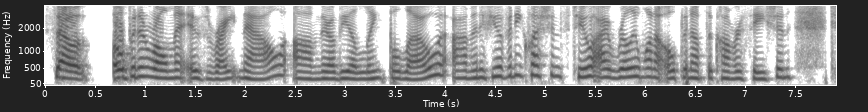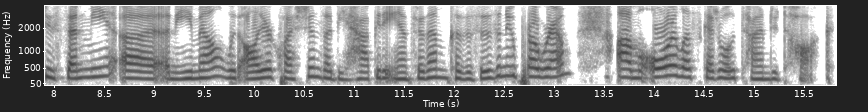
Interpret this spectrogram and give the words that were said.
So Open enrollment is right now. Um, there'll be a link below. Um, and if you have any questions too, I really want to open up the conversation to send me uh, an email with all your questions. I'd be happy to answer them because this is a new program. Um, or let's schedule a time to talk,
